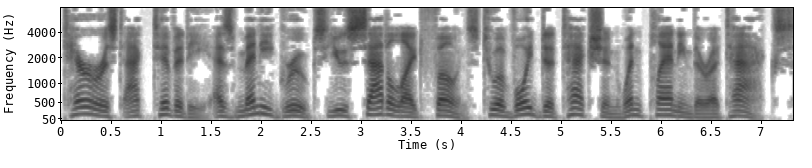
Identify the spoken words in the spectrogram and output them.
terrorist activity as many groups use satellite phones to avoid detection when planning their attacks.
